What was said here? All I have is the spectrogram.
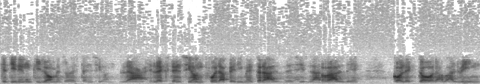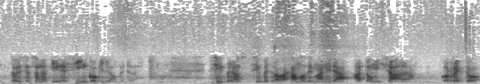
que tiene un kilómetro de extensión. La, la extensión fuera perimetral, es decir, la RALDE, Colectora, Balbín, toda esa zona tiene 5 kilómetros. Siempre, siempre trabajamos de manera atomizada, ¿correcto?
